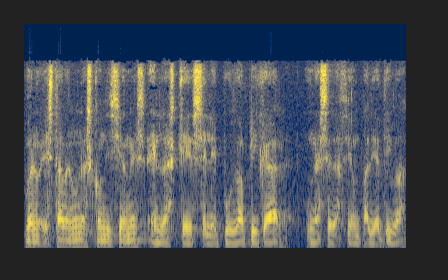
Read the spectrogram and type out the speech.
Bueno, estaba en unas condiciones en las que se le pudo aplicar una sedación paliativa,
